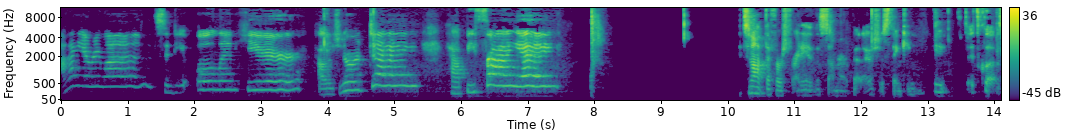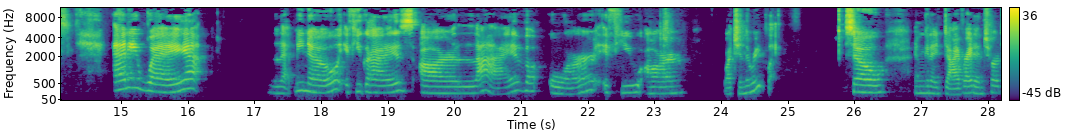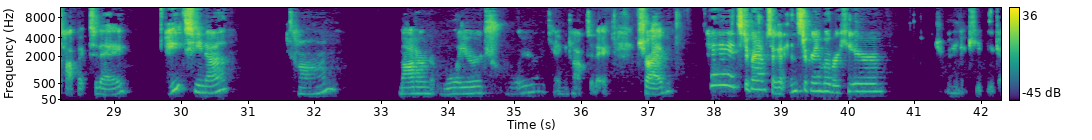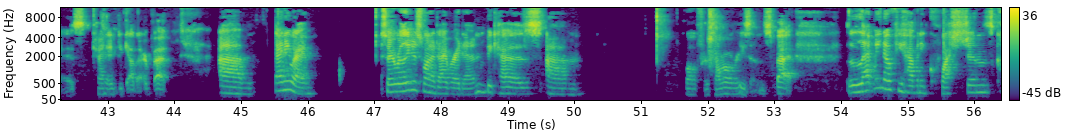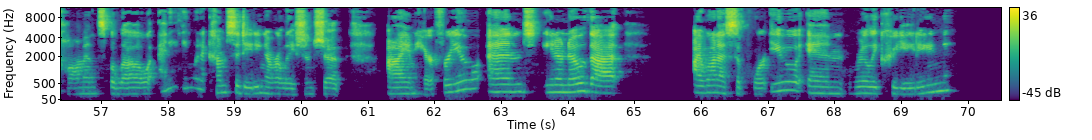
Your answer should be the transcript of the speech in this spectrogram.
Hi everyone, Cyndi Olin here. How's your day? Happy Friday. It's not the first Friday of the summer, but I was just thinking it's close. Anyway, let me know if you guys are live or if you are watching the replay. So, I'm going to dive right into our topic today. Hey, Tina, Tom, Modern Warrior, Warrior, I can't even talk today, Tribe. Hey, Instagram. So, I got Instagram over here. Trying to keep you guys kind of together. But um, anyway, so I really just want to dive right in because, um, well, for several reasons, but let me know if you have any questions, comments below, anything when it comes to dating a relationship. I am here for you. And, you know, know that I want to support you in really creating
